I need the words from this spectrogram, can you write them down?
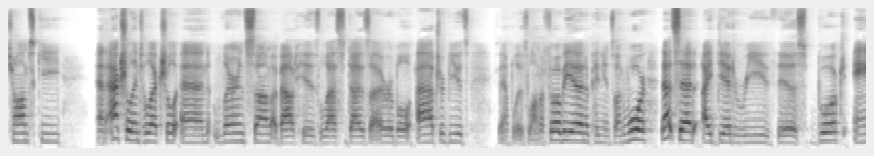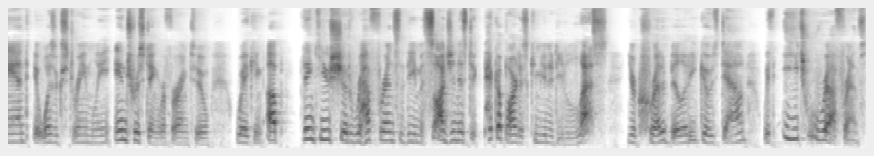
Chomsky, an actual intellectual, and learn some about his less desirable attributes example, Islamophobia and opinions on war. That said, I did read this book and it was extremely interesting, referring to waking up. Think you should reference the misogynistic pickup artist community less. Your credibility goes down with each reference.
